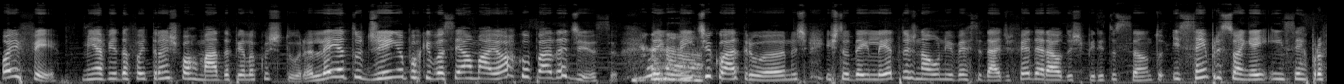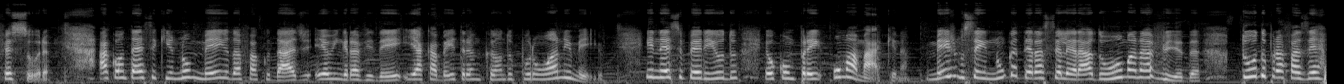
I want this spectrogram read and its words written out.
Oi, Fê. Minha vida foi transformada pela costura. Leia tudinho porque você é a maior culpada disso. Tenho 24 anos, estudei letras na Universidade Federal do Espírito Santo e sempre sonhei em ser professora. Acontece que no meio da faculdade eu engravidei e acabei trancando por um ano e meio. E nesse período eu comprei uma máquina, mesmo sem nunca ter acelerado uma na vida. Tudo para fazer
